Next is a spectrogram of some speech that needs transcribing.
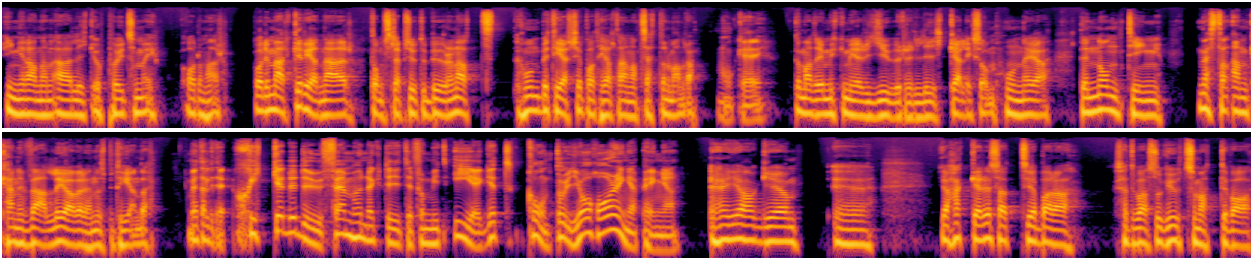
Ingen annan är lika upphöjd som mig av de här. Och det märker redan när de släpps ut ur burarna att hon beter sig på ett helt annat sätt än de andra. Okej. De andra är mycket mer djurlika. Liksom. Hon är, det är någonting nästan uncanny valley över hennes beteende. Vänta lite. Skickade du 500 krediter från mitt eget konto? Jag har inga pengar. Eh, Jag, eh, eh, jag hackade så att, jag bara, så att det bara såg ut som att det var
